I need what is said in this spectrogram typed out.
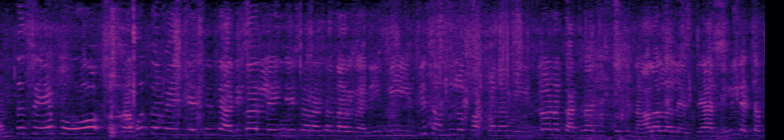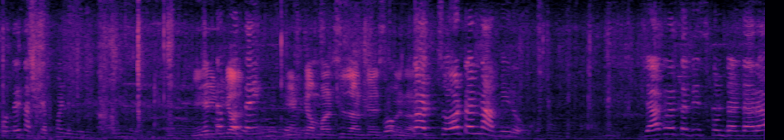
ఎంతసేపు ప్రభుత్వం ఏం చేసింది అధికారులు ఏం చేశారు అంటున్నారు కానీ మీ ఇంటి సందులో పక్కన మీ ఇంట్లో ఉన్న కచరా తీసుకొచ్చి నాళాలలో వేస్తే ఆ నీళ్ళు ఎట్టపోతే నాకు చెప్పండి మీరు. ఒక్క చోటన్నా మీరు. జాగ్రత్త తీసుకుంటారా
